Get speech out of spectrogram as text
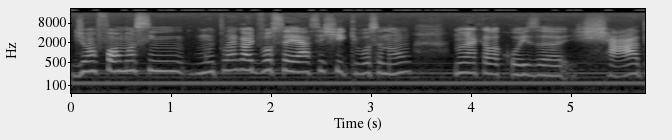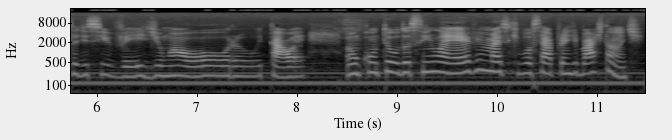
de uma forma assim muito legal de você assistir, que você não não é aquela coisa chata de se ver de uma hora e tal. É, é um conteúdo assim leve, mas que você aprende bastante.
